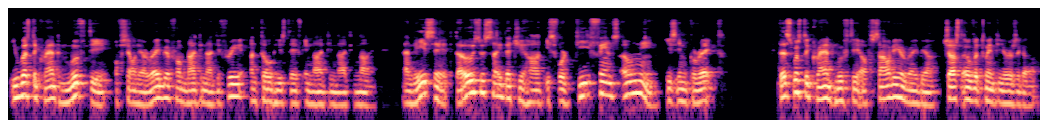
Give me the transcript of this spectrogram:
he was the Grand Mufti of Saudi Arabia from 1993 until his death in 1999. And he said, those who say that jihad is for defense only is incorrect. This was the Grand Mufti of Saudi Arabia just over 20 years ago.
